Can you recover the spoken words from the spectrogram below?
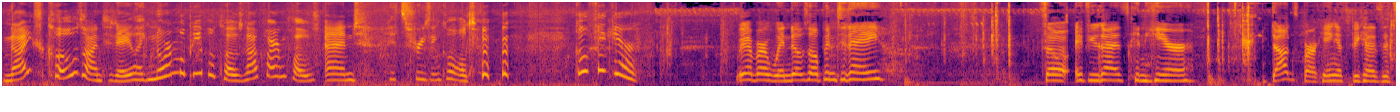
nice clothes on today, like normal people clothes, not farm clothes. And it's freezing cold. Go figure. We have our windows open today. So if you guys can hear dogs barking, it's because it's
